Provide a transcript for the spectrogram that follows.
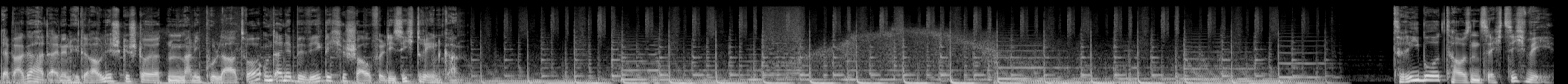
Der Bagger hat einen hydraulisch gesteuerten Manipulator und eine bewegliche Schaufel, die sich drehen kann. Tribo 1060W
